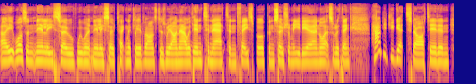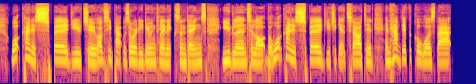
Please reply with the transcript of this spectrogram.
uh, it wasn't nearly so, we weren't nearly so technically advanced as we are now with internet and Facebook and social media and all that sort of thing. How did you get started and what kind of spurred you to? Obviously, Pat was already doing clinics and things, you'd learnt a lot, but what kind of spurred you to get started and how difficult was that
